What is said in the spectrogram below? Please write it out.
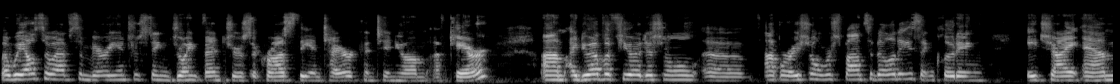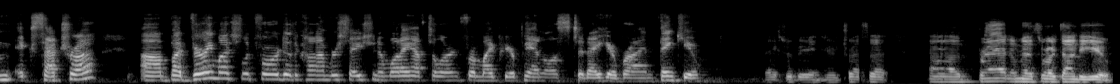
but we also have some very interesting joint ventures across the entire continuum of care. Um, I do have a few additional uh, operational responsibilities, including HIM, etc. Uh, but very much look forward to the conversation and what I have to learn from my peer panelists today here, Brian. Thank you. Thanks for being here, Tressa. Uh, Brad, I'm going to throw it down to you.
